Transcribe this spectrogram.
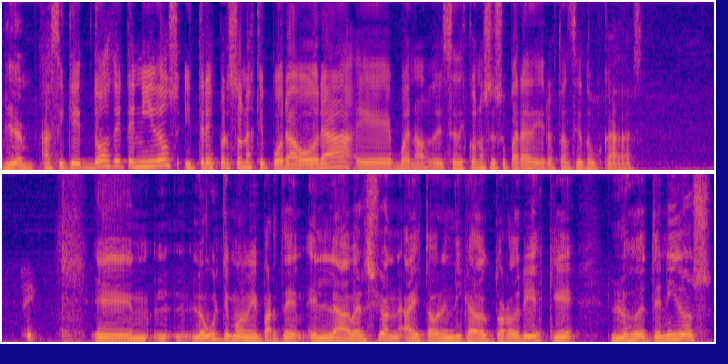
Bien. Así que dos detenidos y tres personas que por ahora, eh, bueno, se desconoce su paradero, están siendo buscadas. Sí. Eh, lo último de mi parte, en la versión a esta hora indica, doctor Rodríguez, que los detenidos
